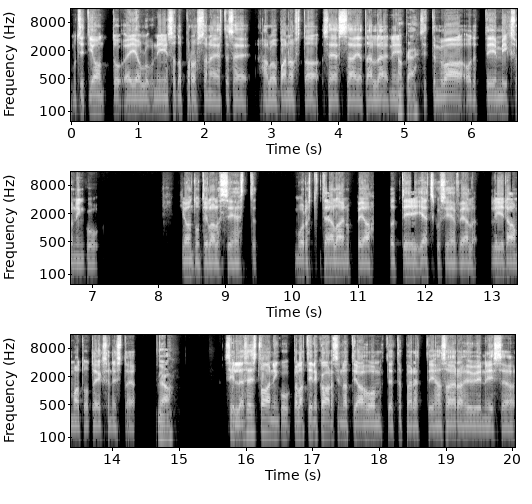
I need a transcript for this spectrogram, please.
Mutta sitten Jonttu ei ollut niin sataprossana, että se haluaa panostaa CS ja tälleen, niin okay. sitten me vaan otettiin Miksu niin kuin Jontun tilalle siihen, sitten muodostettiin lainuppi ja otettiin Jetsku siihen vielä liidaamaan tuota Ja Joo sillä se sitten vaan niin kuin pelattiin ne karsinat ja huomattiin, että pärjättiin ihan sairaan hyvin niissä ja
